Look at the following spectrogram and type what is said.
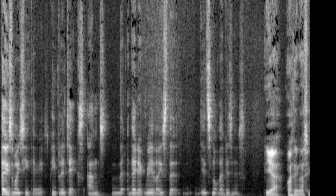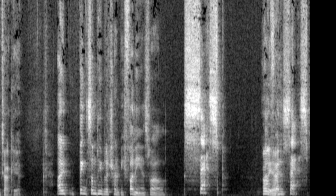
Those are my two theories. People are dicks, and th- they don't realise that it's not their business. Yeah, I think that's exactly it. I think some people are trying to be funny as well. Cesp, Oh our yeah. friend Cesp,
